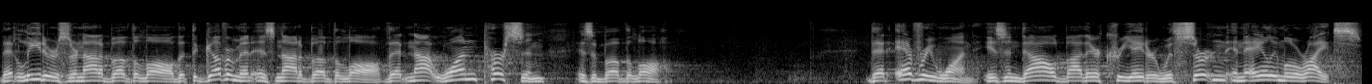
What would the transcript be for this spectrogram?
That leaders are not above the law, that the government is not above the law, that not one person is above the law. That everyone is endowed by their Creator with certain inalienable rights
